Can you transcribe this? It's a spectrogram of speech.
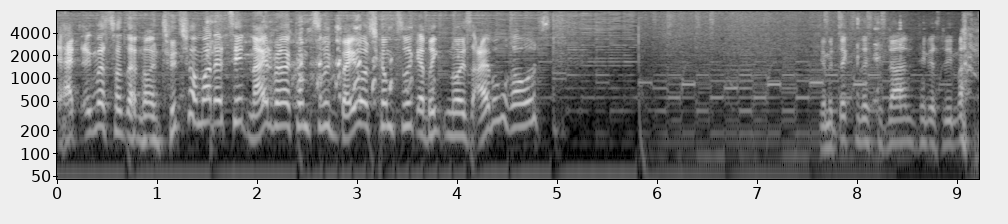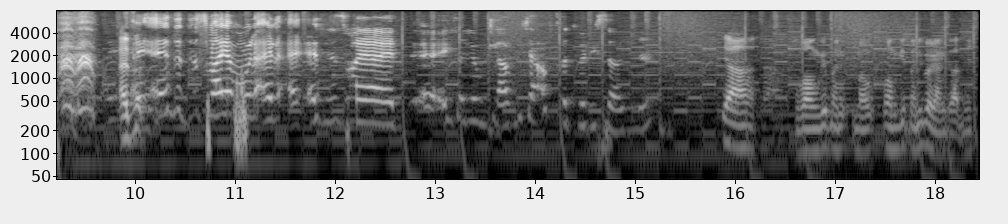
er hat irgendwas von seinem neuen Twitch-Format erzählt. Night Rider kommt zurück, Baywatch kommt zurück, er bringt ein neues Album raus. Ja, mit 66 Jahren fängt das Leben an. Also, Ey, Also, das war ja wohl ein, ein- also das war ja ein, äh, echt ein unglaublicher Auftritt, würde ich sagen. Ne? Ja. Warum geht mein, warum geht mein Übergang gerade nicht?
